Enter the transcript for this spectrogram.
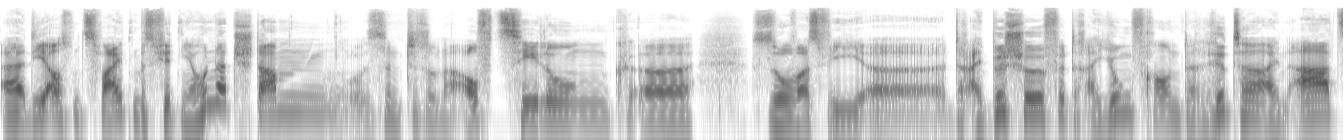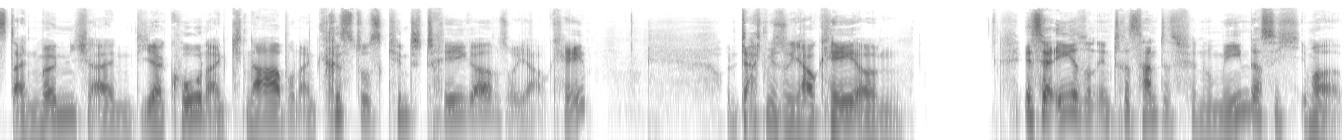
äh, die aus dem zweiten bis vierten Jahrhundert stammen, sind so eine Aufzählung, äh, sowas wie äh, drei Bischöfe, drei Jungfrauen, drei Ritter, ein Arzt, ein Mönch, ein Diakon, ein Knabe und ein Christuskindträger. So, ja, okay. Und dachte mir so, ja, okay, ähm, ist ja eh so ein interessantes Phänomen, das ich immer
